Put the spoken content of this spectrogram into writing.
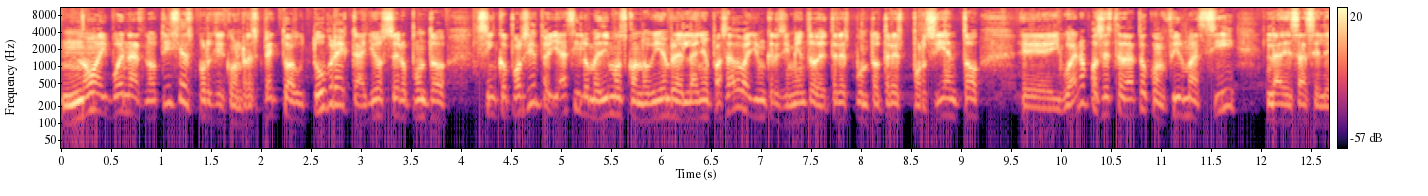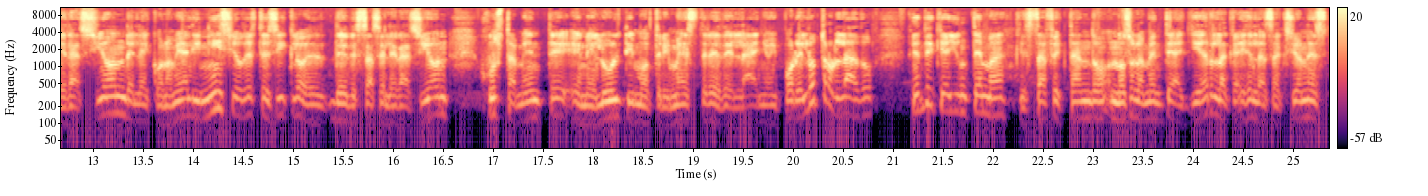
No hay buenas noticias porque con respecto a octubre cayó 0.5%. Ya si lo medimos con noviembre del año pasado, hay un crecimiento de 3.3%. Eh, y bueno, pues este dato confirma sí la desaceleración de la economía al inicio de este ciclo de, desaceleración justamente en el último trimestre del año. Y por el otro lado, fíjate que hay un tema que está afectando no solamente ayer la caída de las acciones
